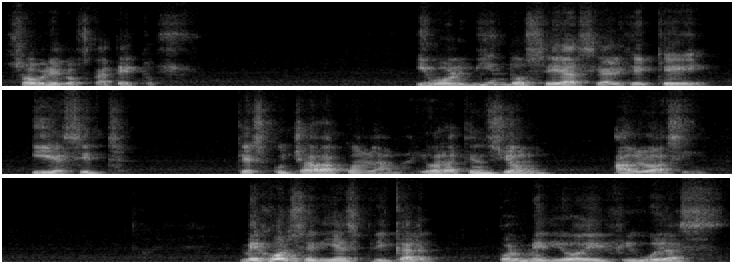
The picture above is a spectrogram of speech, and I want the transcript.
sobre los catetos y volviéndose hacia el jeque Yesit, que escuchaba con la mayor atención, habló así. Mejor sería explicar por medio de figuras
